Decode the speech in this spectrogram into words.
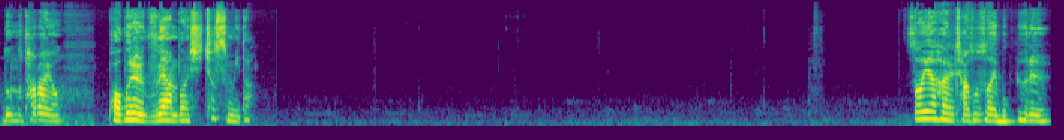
너무 달아요. 버블을 물에 한번 씻혔습니다. 써야 할 자소서의 목표를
